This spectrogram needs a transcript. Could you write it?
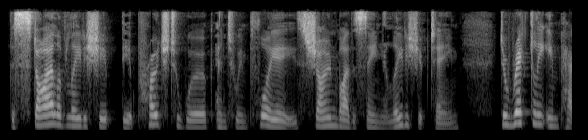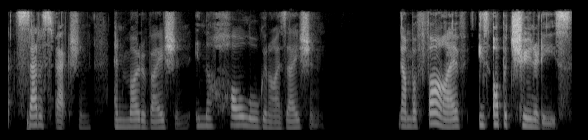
The style of leadership, the approach to work and to employees shown by the senior leadership team directly impacts satisfaction and motivation in the whole organisation. Number five is opportunities.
